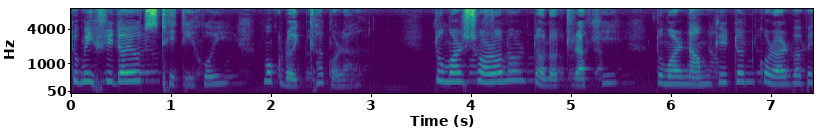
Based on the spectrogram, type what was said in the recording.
তুমি হৃদয়ত স্থিতি হৈ মোক ৰক্ষা কৰা। তোমাৰ চৰণৰ তলত ৰাখি তোমাৰ নাম কীৰ্তন কৰাৰ বাবে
